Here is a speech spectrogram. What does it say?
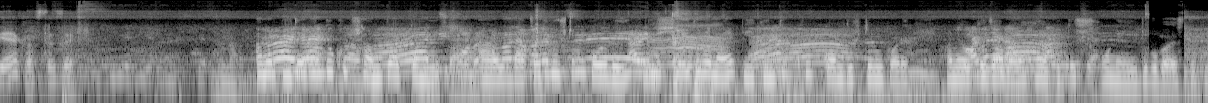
দেখ হাসতেছে। আমার পিটা কিন্তু খুব শান্ত একটা মেয়ে আর বাচ্চা তো দুষ্টমি করবেই কিন্তু সেই তুলনায় পি কিন্তু খুব কম দুষ্টমি করে। মানে ওকে যা বলা হয় ও তো শোনে এইটুকু বয়স থেকে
